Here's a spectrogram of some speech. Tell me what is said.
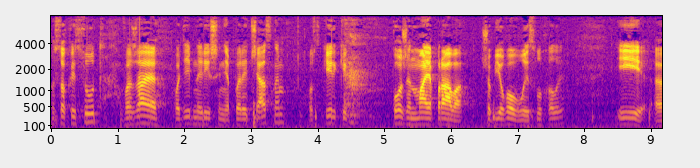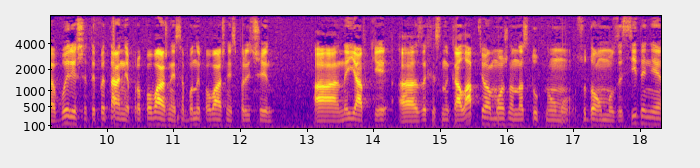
Високий суд вважає подібне рішення передчасним, оскільки кожен має право, щоб його вислухали, і е, вирішити питання про поважність або неповажність причин неявки е, захисника Лаптєва можна в наступному судовому засіданні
